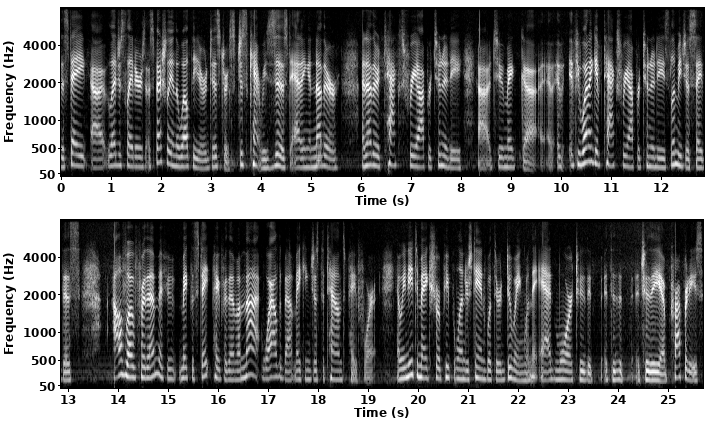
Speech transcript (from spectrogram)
the state uh, legislators, especially in the wealthier districts, just can't resist adding another another tax-free opportunity uh, to make. Uh, if, if you want to give tax-free opportunities, let me just say this: I'll vote for them if you make the state pay for them. I'm not wild about making just the towns pay for it. And we need to make sure people understand what they're doing when they add more to the to the to the uh, properties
